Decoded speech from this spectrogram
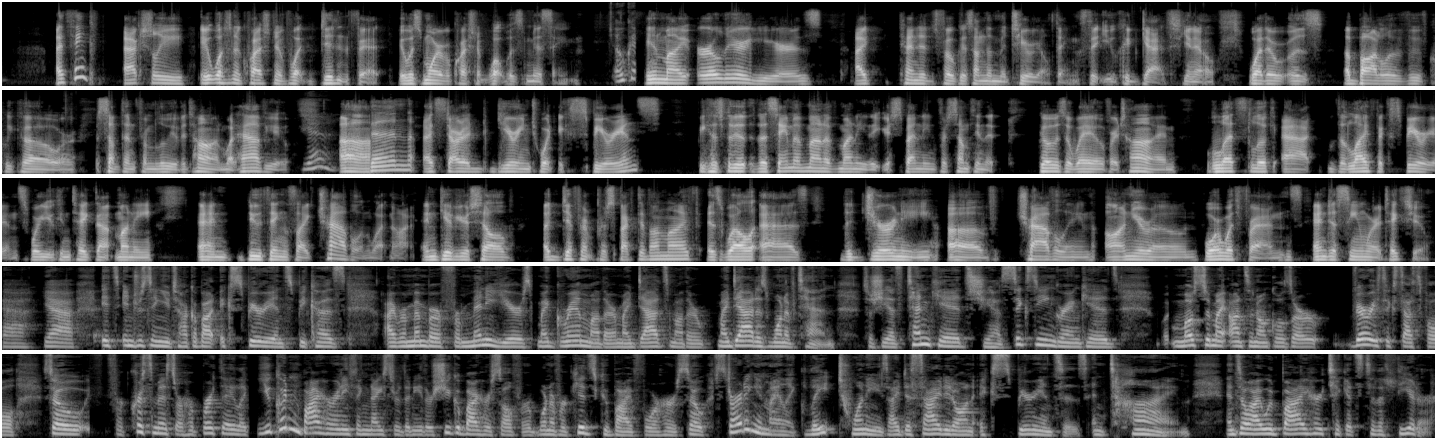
I think actually it wasn't a question of what didn't fit, it was more of a question of what was missing. Okay. In my earlier years, I tended to focus on the material things that you could get, you know, whether it was a bottle of Veuve Clicquot or something from Louis Vuitton, what have you. Yeah. Uh, then I started gearing toward experience because for the, the same amount of money that you're spending for something that goes away over time, let's look at the life experience where you can take that money and do things like travel and whatnot and give yourself a different perspective on life as well as the journey of traveling on your own or with friends and just seeing where it takes you. Yeah, yeah. It's interesting you talk about experience because I remember for many years, my grandmother, my dad's mother, my dad is one of 10. So she has 10 kids, she has 16 grandkids. Most of my aunts and uncles are very successful. So for Christmas or her birthday, like you couldn't buy her anything nicer than either she could buy herself or one of her kids could buy for her. So starting in my like late 20s, I decided on experiences and time. And so I would buy her tickets to the theater.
